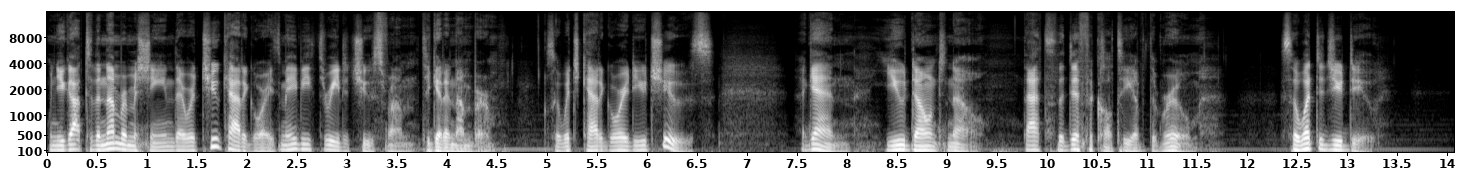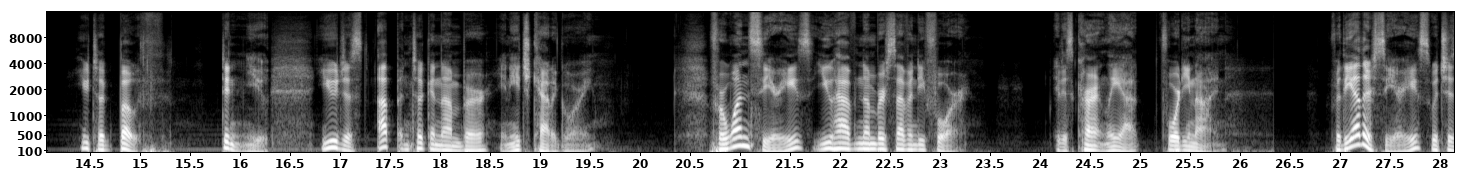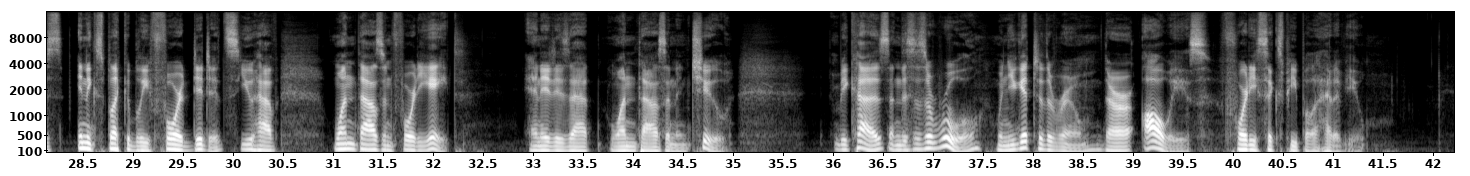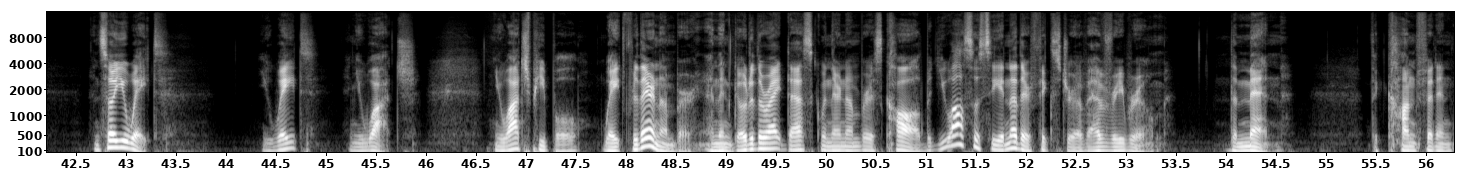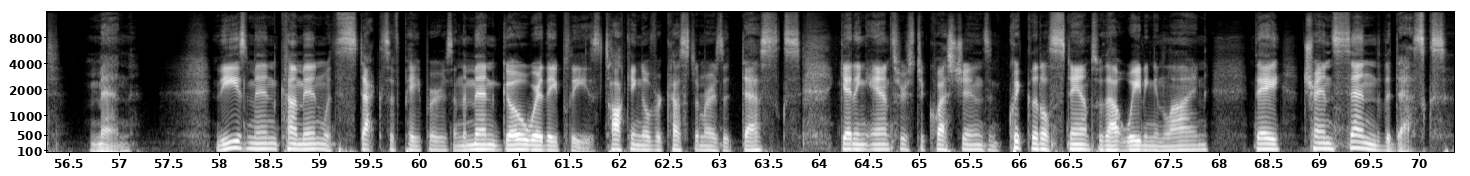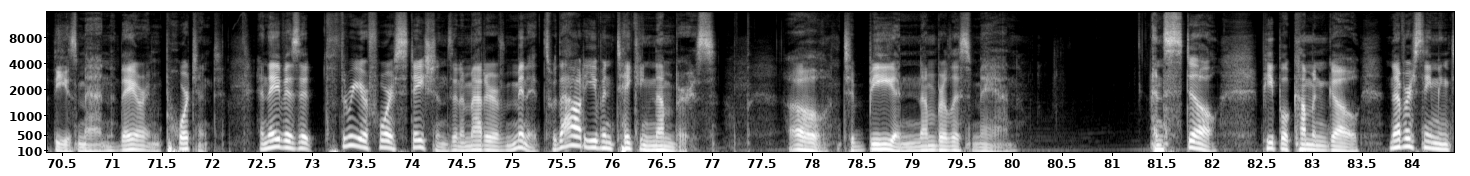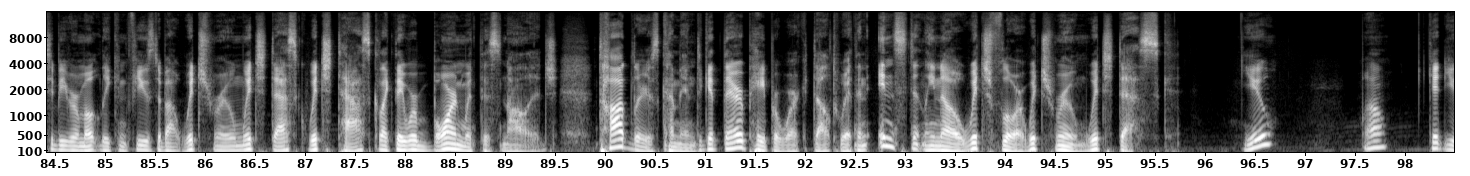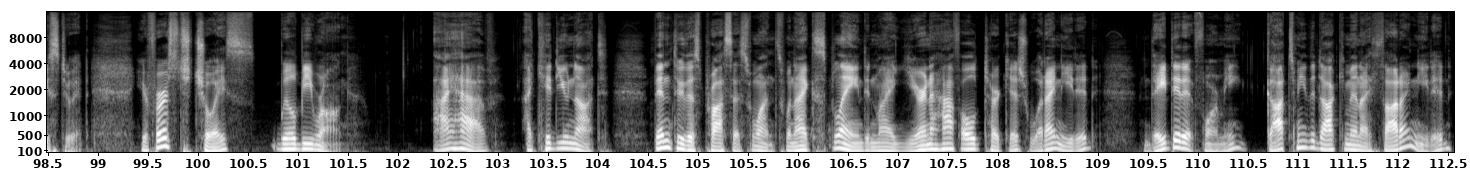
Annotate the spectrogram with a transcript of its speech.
When you got to the number machine, there were two categories, maybe three to choose from to get a number. So, which category do you choose? Again, you don't know. That's the difficulty of the room. So, what did you do? You took both, didn't you? You just up and took a number in each category. For one series, you have number 74. It is currently at 49. For the other series, which is inexplicably four digits, you have 1048, and it is at 1002. Because, and this is a rule, when you get to the room, there are always 46 people ahead of you. And so you wait. You wait and you watch. You watch people wait for their number and then go to the right desk when their number is called. But you also see another fixture of every room the men, the confident men. These men come in with stacks of papers, and the men go where they please, talking over customers at desks, getting answers to questions and quick little stamps without waiting in line. They transcend the desks, these men. They are important, and they visit three or four stations in a matter of minutes without even taking numbers. Oh, to be a numberless man. And still, people come and go, never seeming to be remotely confused about which room, which desk, which task, like they were born with this knowledge. Toddlers come in to get their paperwork dealt with and instantly know which floor, which room, which desk. You? Well, get used to it. Your first choice will be wrong. I have, I kid you not, been through this process once when I explained in my year and a half old Turkish what I needed. They did it for me, got me the document I thought I needed,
